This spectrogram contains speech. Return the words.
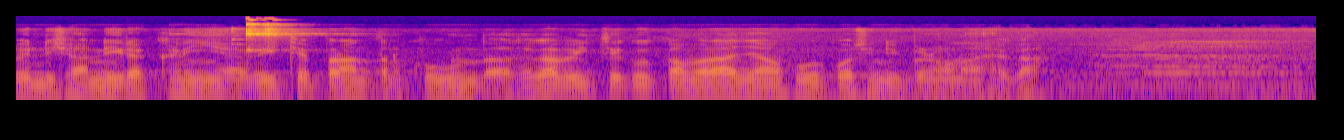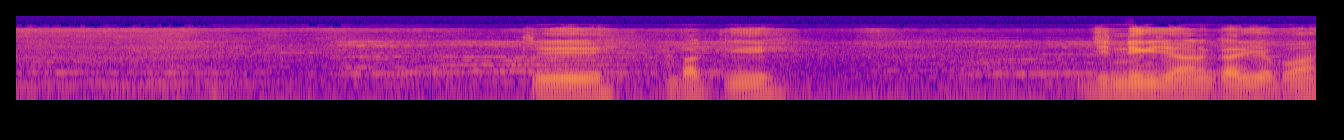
ਵੀ ਨਿਸ਼ਾਨੀ ਰੱਖਣੀ ਹੈ ਵੀ ਇੱਥੇ ਪੁਰਾਤਨ ਖੂਹ ਹੁੰਦਾ ਸੀਗਾ ਵੀ ਇੱਥੇ ਕੋਈ ਕਮਰਾ ਜਾਂ ਹੋਰ ਕੁਝ ਨਹੀਂ ਬਣਾਉਣਾ ਹੈਗਾ। ਤੇ ਬਾਕੀ ਜਿੰਨੀ ਕੁ ਜਾਣਕਾਰੀ ਆਪਾਂ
